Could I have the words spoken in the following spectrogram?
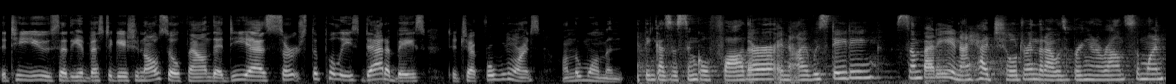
The TU said the investigation also found that Diaz searched the police database to check for warrants on the woman. I think as a single father and I was dating somebody and I had children that I was bringing around someone,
